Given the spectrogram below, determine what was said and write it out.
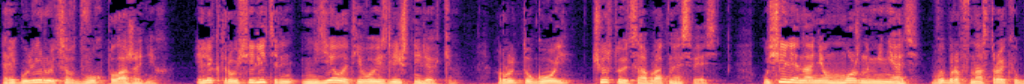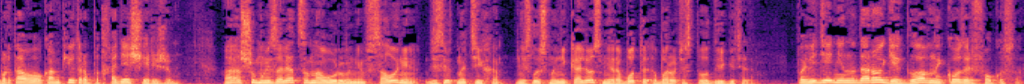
регулируется в двух положениях. Электроусилитель не делает его излишне легким. Руль тугой, чувствуется обратная связь. Усилие на нем можно менять, выбрав в настройках бортового компьютера подходящий режим. А шумоизоляция на уровне. В салоне действительно тихо. Не слышно ни колес, ни работы оборотистого двигателя. Поведение на дороге – главный козырь фокуса.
